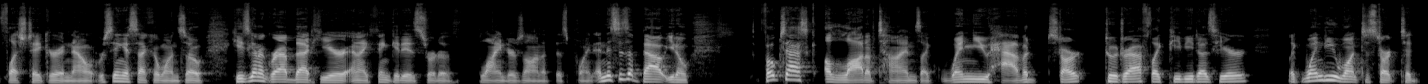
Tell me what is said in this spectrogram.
flesh taker, and now we're seeing a second one. So he's going to grab that here, and I think it is sort of blinders on at this point. And this is about you know, folks ask a lot of times like when you have a start to a draft like PV does here, like when do you want to start to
